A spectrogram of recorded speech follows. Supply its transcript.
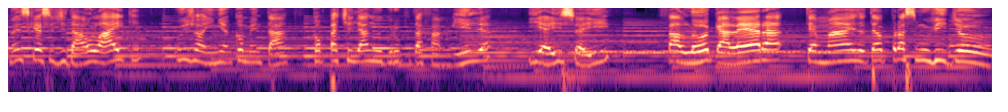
Não esqueça de dar o like, o joinha, comentar, compartilhar no grupo da família. E é isso aí. Falou, galera. Até mais. Até o próximo vídeo.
